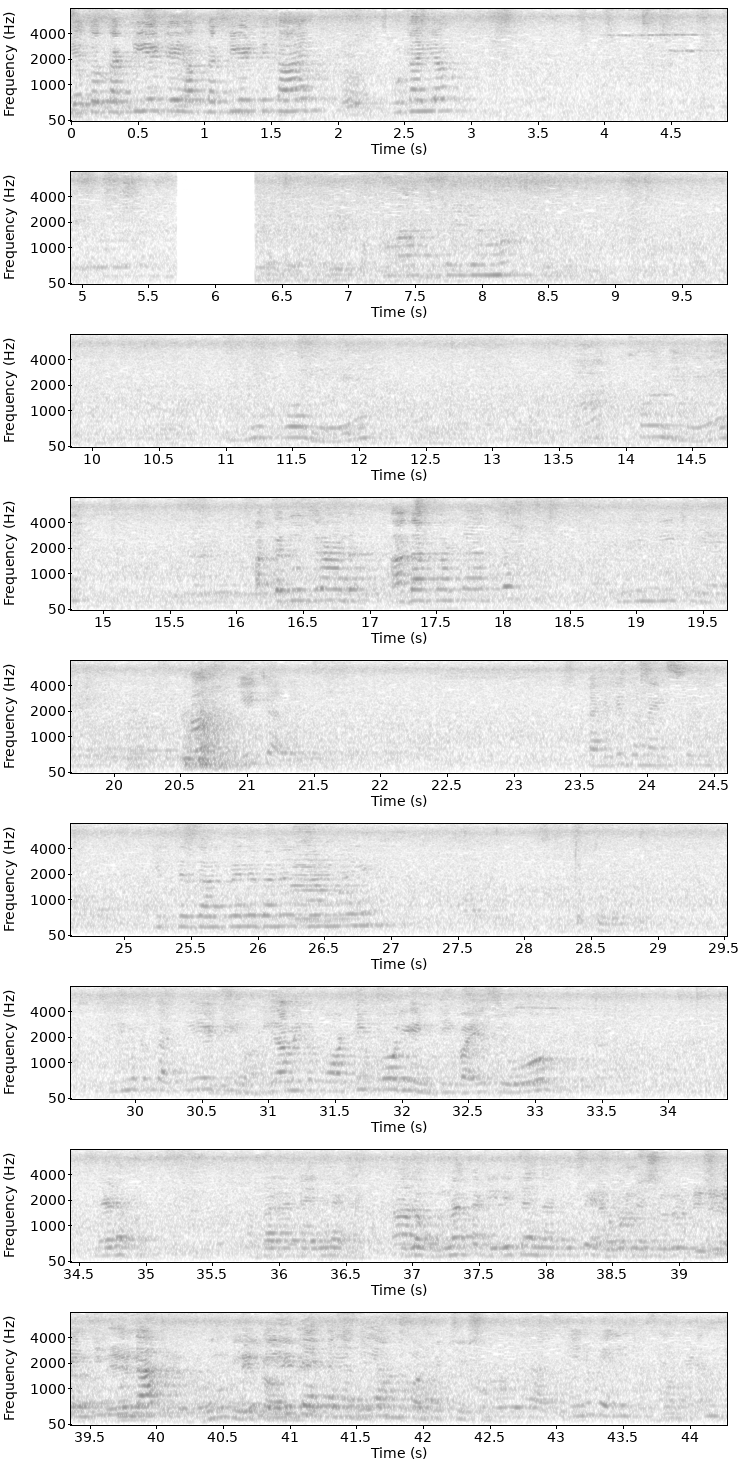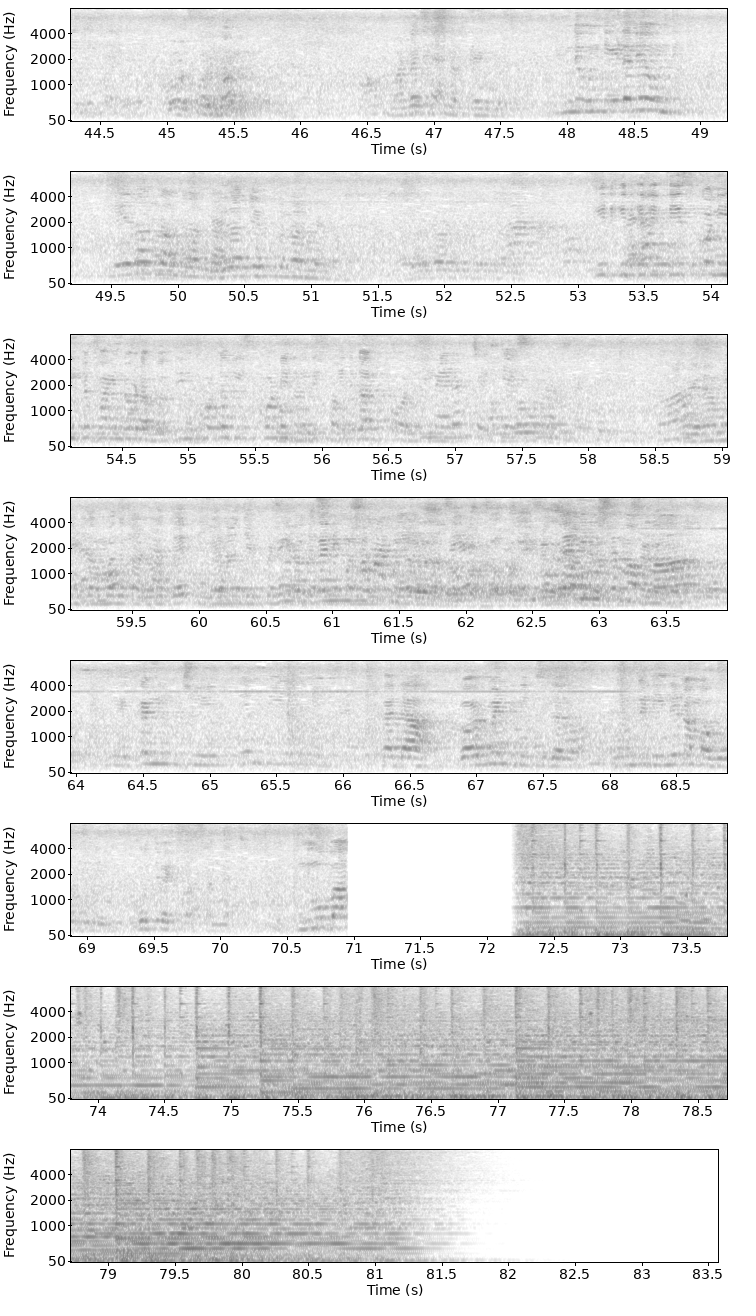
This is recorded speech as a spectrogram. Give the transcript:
ये तो thirty eight है। आप थर्टी एट दिखा है? उठाइए आपका दूसरा आधार कार्ड है आपका? पहले बनाई से कितने साल पहले बना फिर ये మీకు థర్టీ ఎయిట్ ఏంటి ఆమెకు ఫార్టీ ఫోర్ ఏంటి వయసు మేడం అర్ధగంట అయింది మేడం ఇలా ఉన్నాక డిలీట్ అయిందని చెప్పి ఎడగొట్టేసి ఏంటి? ఉందా? ఉంది డిలీట్ అయిపోయిందని అమ్మ పంపించేసి నేను పెళ్లి చూసాను మేడం డిలీట్ అయింది మండలించిన ఫ్రెండ్ ఉంది ఉంది ఈడనే ఉంది లేదని చెప్తున్నాను మేడం ఇది ఇది ఇది తీసుకొని ఇంటి ఫైండ్ అవుట్ అవ్వదు దీని ఫోటో తీసుకోండి ఇది ఇది కలుపుకోవాలి మేడం చెక్ చేసుకున్నాను మేడం మేడం ఇంతమందికి అడిగితే తీయనని చెప్పి మీరు ఒక్క నిమిషం ఒక్క నిమిషం అమ్మా. ఎక్కడి నుంచి? కదా గవర్నమెంట్ నుంచి కదా. ముందు నేనే నమ్మకూడదు. గుర్తుపెట్టుకో సంగతి. నువ్వు బాగా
